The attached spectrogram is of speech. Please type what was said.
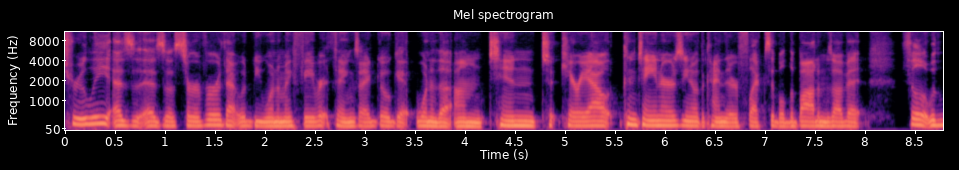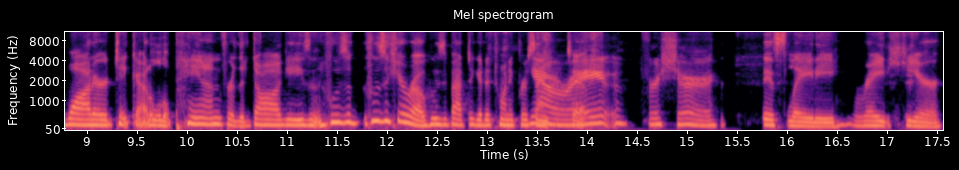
Truly, as as a server, that would be one of my favorite things. I'd go get one of the um tin to carry out containers. You know, the kind that are flexible, the bottoms of it, fill it with water, take out a little pan for the doggies. And who's a who's a hero? Who's about to get a 20% Yeah, tip? right. For sure. This lady right here.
